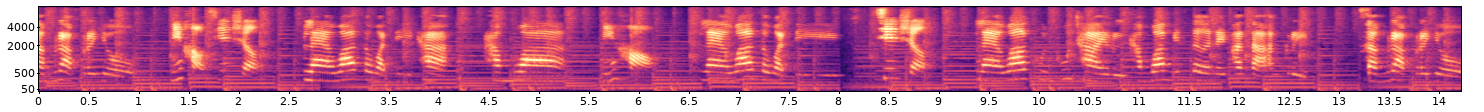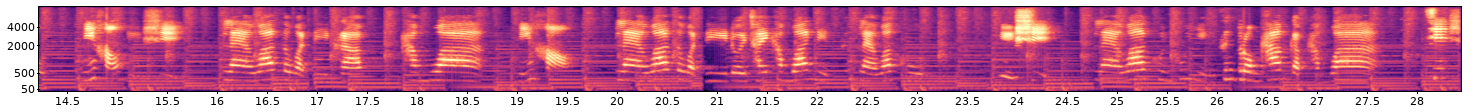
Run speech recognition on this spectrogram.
สำหรับประโยคนิหาวเแปลว่าสวัสดีค่ะคำว่า你好แปลว่าสวัสดี先生แปลว่าคุณผู้ชายหรือคำว่ามิสเตอร์ในภาษาอังกฤษสำหรับประโยคนิหาวหแปลว่าสวัสดีครับคำว่า你好แปลว่าสวัสดีโดยใช้คำว่าหนิซึ่งแปลว่าคุณ女士แปลว่าคุณผู้หญิงซึ่งตรงข้ามกับคำว่า先生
